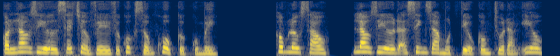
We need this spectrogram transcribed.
còn Lauzier sẽ trở về với cuộc sống khổ cực của mình. Không lâu sau, Lauzier đã sinh ra một tiểu công chúa đáng yêu.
